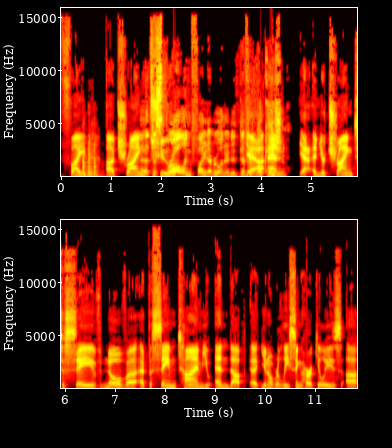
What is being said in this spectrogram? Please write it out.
fight uh trying Yeah, it's a to sprawling fight. Everyone at a different yeah, location. And, yeah, and you're trying to save Nova. At the same time, you end up, uh, you know, releasing Hercules. Uh,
